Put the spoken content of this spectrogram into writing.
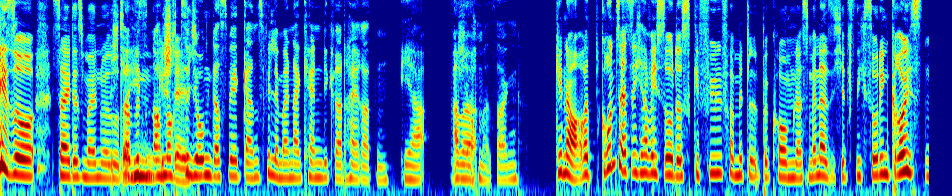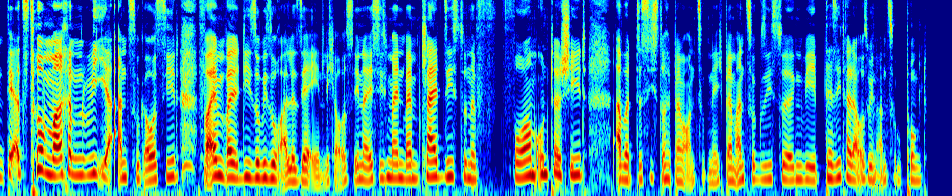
Also sei das mal nur so Ich glaube, wir sind auch noch zu jung, dass wir ganz viele Männer kennen, die gerade heiraten. Ja, Würde aber ich auch mal sagen. Genau, aber grundsätzlich habe ich so das Gefühl vermittelt bekommen, dass Männer sich jetzt nicht so den größten Terz drum machen, wie ihr Anzug aussieht. Vor allem, weil die sowieso alle sehr ähnlich aussehen. Also Ich meine, beim Kleid siehst du einen Formunterschied, aber das siehst du halt beim Anzug nicht. Beim Anzug siehst du irgendwie, der sieht halt aus wie ein Anzug, Punkt.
